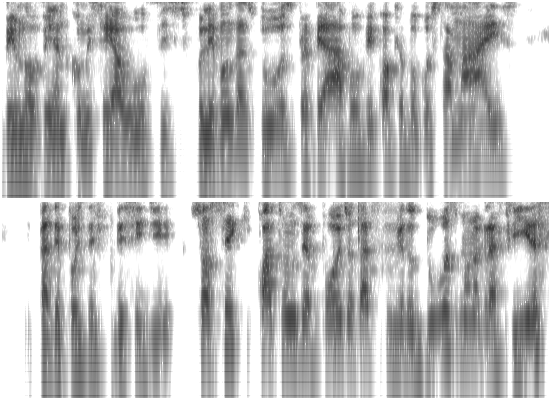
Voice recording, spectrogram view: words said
veio novembro, comecei a UFES, fui levando as duas para ver, ah, vou ver qual que eu vou gostar mais, para depois de decidir. Só sei que quatro anos depois eu estava escrevendo duas monografias,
